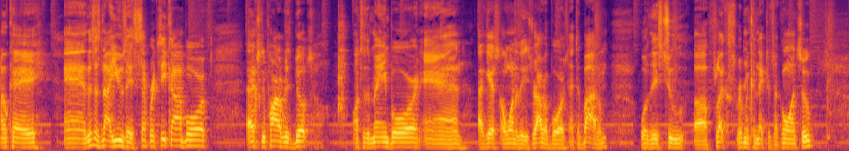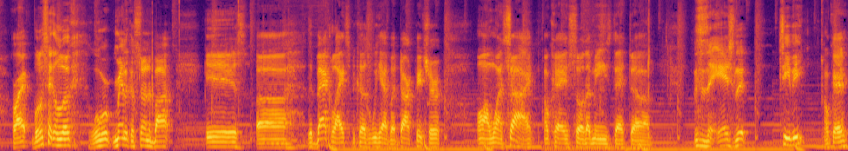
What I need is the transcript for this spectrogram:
okay, and this is not used a separate TCON board. Actually, part of it is built onto the main board and I guess on one of these driver boards at the bottom where these two uh, flex ribbon connectors are going to. All right, well, let's take a look. What we're mainly concerned about is uh, the backlights because we have a dark picture on one side. Okay, so that means that uh, this is an edge lit TV. Okay,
